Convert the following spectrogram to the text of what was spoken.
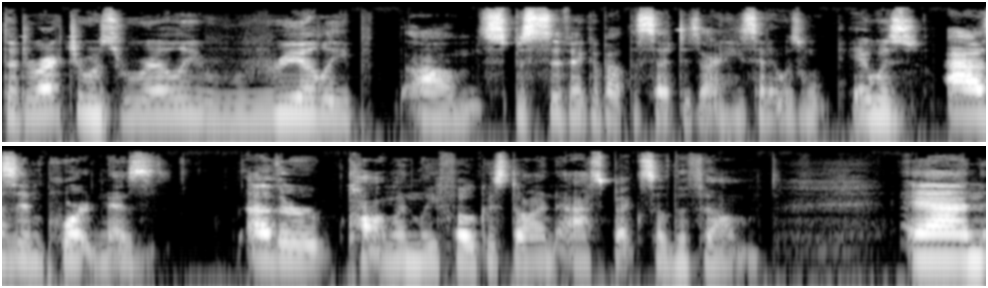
the director was really, really um, specific about the set design. He said it was it was as important as other commonly focused on aspects of the film, and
